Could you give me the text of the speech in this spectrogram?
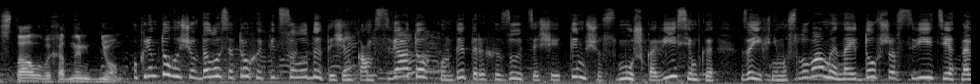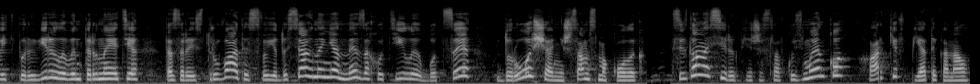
стал выходным днем. Окрім того, що вдалося трохи підсолодити жінкам свято, кондитери хизуються ще й тим, що смужка вісімки, за їхніми словами, найдовша в світі. Навіть перевірили в інтернеті. Та зареєструвати своє досягнення не захотіли, бо це дорожче, ніж сам смаколик. Світлана Сірик, В'ячеслав Кузьменко, Харків, п'ятий канал.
